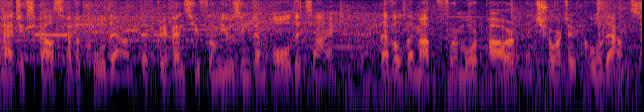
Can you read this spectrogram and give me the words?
Magic spells have a cooldown that prevents you from using them all the time. Level them up for more power and shorter cooldowns.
